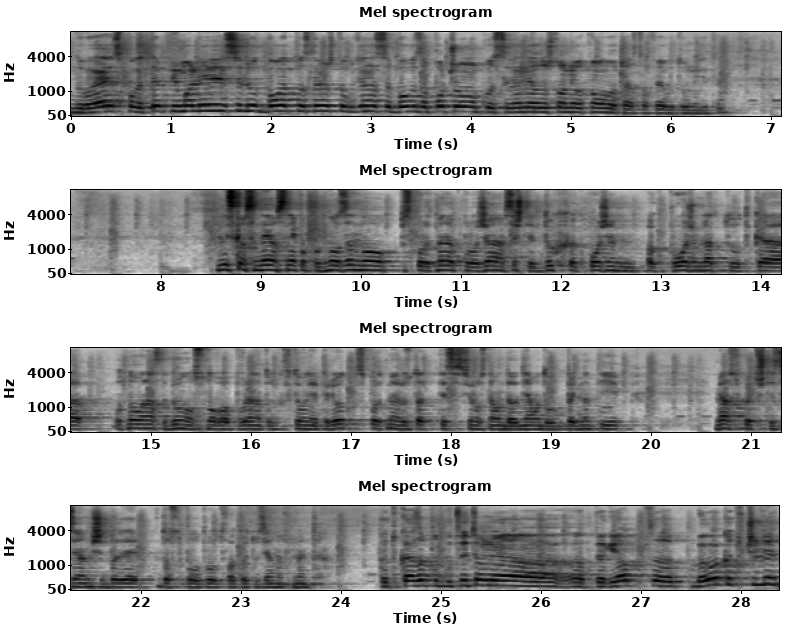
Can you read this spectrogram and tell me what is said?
Добре, според теб има ли се ли отборът през следващата година се бори за по-челно класиране, защо не отново да участва в евротурнирите? Не искам се наемам с някаква прогноза, но според мен ако продължаваме в същия дух, ако положим, ако положим лятото така отново една стабилна основа по време на подготвителния период, според мен резултатите със сигурност няма да, няма да отбегнат и място, което ще вземем ще бъде доста по-добро от това, което вземаме в момента. Като каза подготвителния период, Берой като че ли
